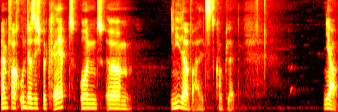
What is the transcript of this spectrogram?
einfach unter sich begräbt und ähm, niederwalzt komplett. Ja,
